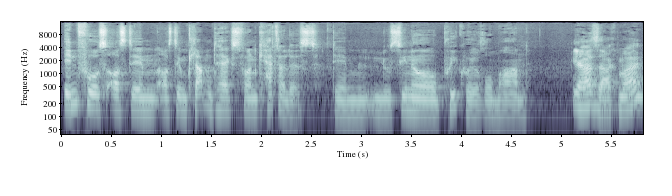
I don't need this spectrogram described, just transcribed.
Infos aus dem, aus dem Klappentext von Catalyst, dem Lucino Prequel-Roman. Ja, sag mal.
